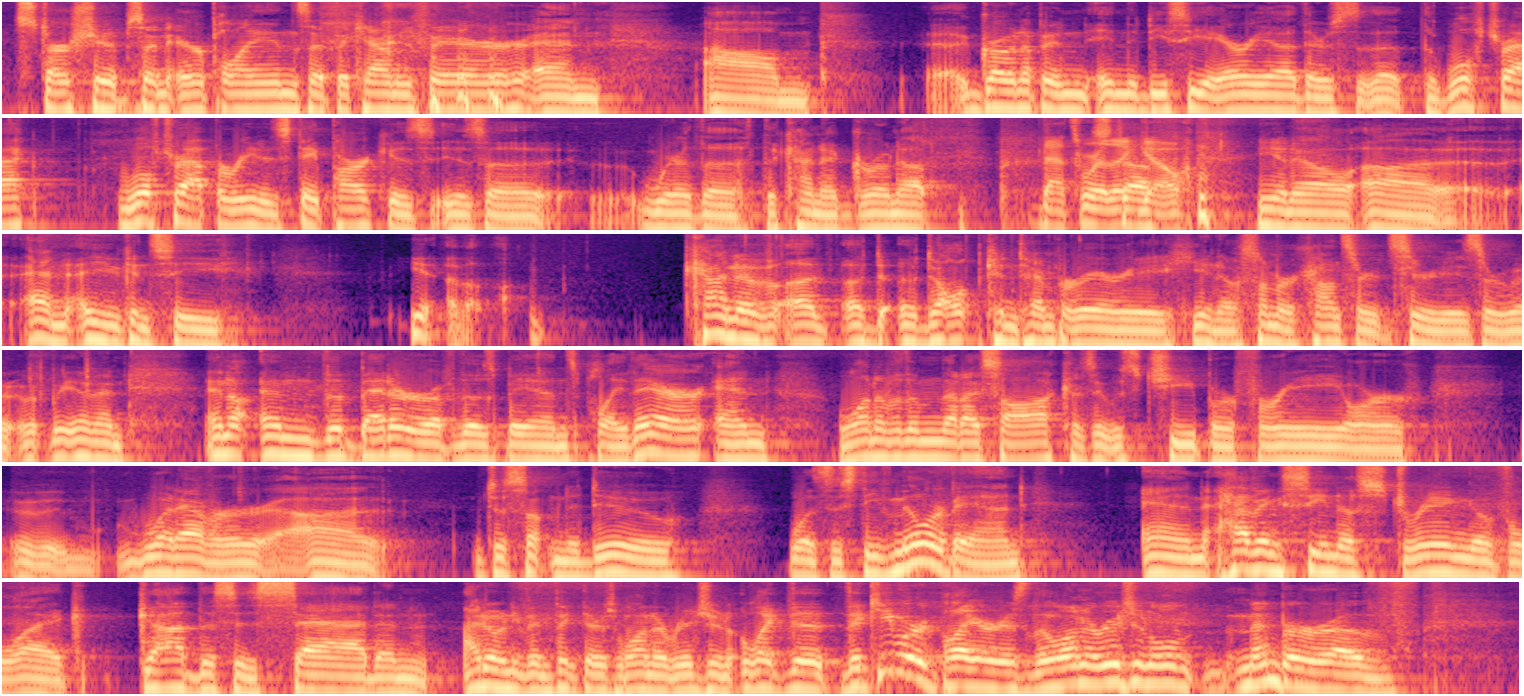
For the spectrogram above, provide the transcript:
starships and airplanes at the county fair, and um, uh, growing up in, in the DC area, there's the the Wolf Track. Wolf Trap Arena State Park is is uh, where the the kind of grown up That's where they go. You know, uh, and you can see yeah, kind of a, a adult contemporary, you know, summer concert series, or and and and the better of those bands play there. And one of them that I saw because it was cheap or free or uh, whatever, uh, just something to do, was the Steve Miller Band. And having seen a string of like, God, this is sad, and I don't even think there's one original. Like the the keyboard player is the one original member of,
